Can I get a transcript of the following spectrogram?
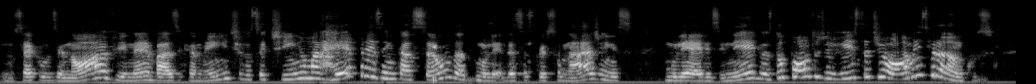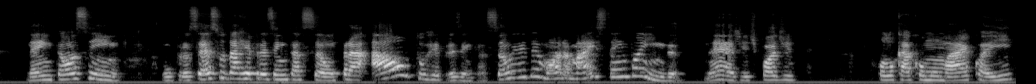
no século XIX, né, basicamente, você tinha uma representação das mulheres, dessas personagens mulheres e negras do ponto de vista de homens brancos. Né? Então, assim, o processo da representação para autorrepresentação ele demora mais tempo ainda. Né? A gente pode colocar como marco aí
